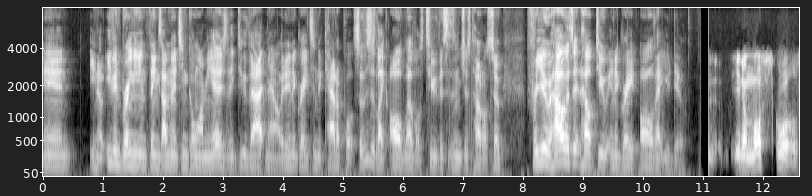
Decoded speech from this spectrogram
And, you know, even bringing in things I mentioned Go Army Edge, they do that now. It integrates into Catapult. So this is like all levels too. This isn't just Hudl. So for you, how has it helped you integrate all that you do? You know, most schools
